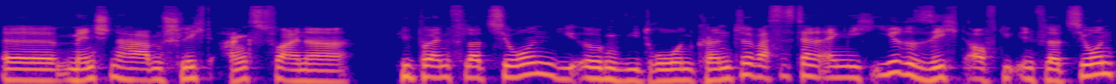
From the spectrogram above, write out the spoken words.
äh, Menschen haben schlicht Angst vor einer Hyperinflation, die irgendwie drohen könnte. Was ist denn eigentlich Ihre Sicht auf die Inflation?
